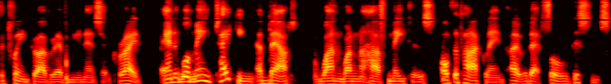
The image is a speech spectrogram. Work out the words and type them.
between Driver Avenue and Anzac Parade. And it will mean taking about one, one and a half metres of the parkland over that full distance.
